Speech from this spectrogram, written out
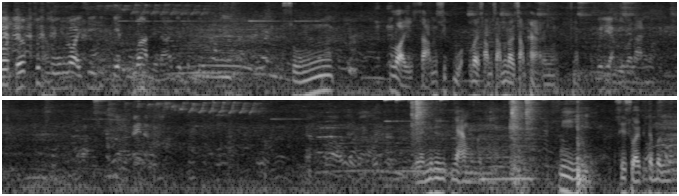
ตัวเถิบสูงสูง147หมู่บ้านนี่นะอยู่ตรงนี้สูงร้อยสามสิบบวกร้อยสามสามร้อยสามห้านะครับไปเรียกอยู่โบราณเนาะเดี๋ยวมียางมันกันนี้มี สวยๆเป็นตะบิงนะ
